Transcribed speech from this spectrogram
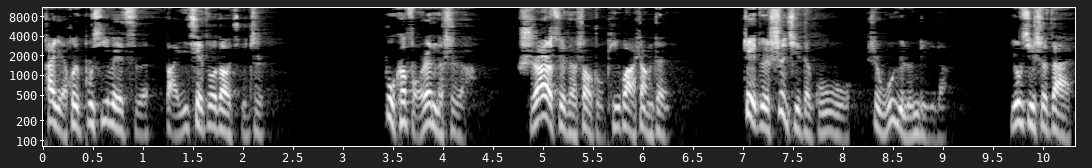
他也会不惜为此把一切做到极致。不可否认的是啊，十二岁的少主披挂上阵，这对士气的鼓舞是无与伦比的，尤其是在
